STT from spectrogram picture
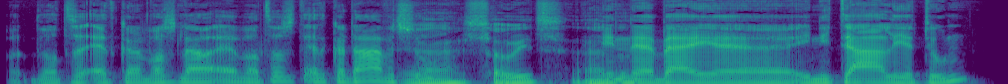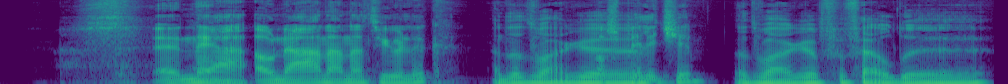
Wat, was Edgar, was nou, eh, wat was het? Edgar Davidson? Ja, zoiets. Ja, In, eh, bij, eh, in Italië toen. Eh nou ja, Onana natuurlijk. en dat waren, eh, dat waren vervuilde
